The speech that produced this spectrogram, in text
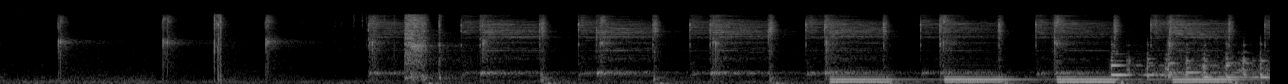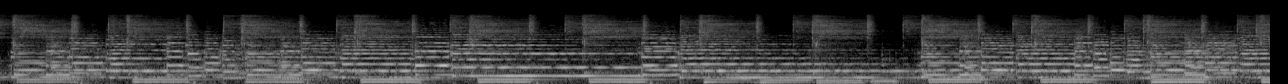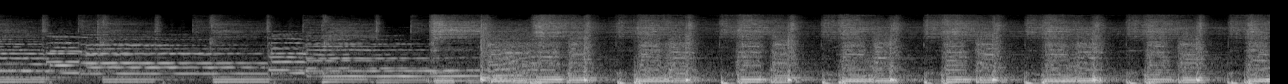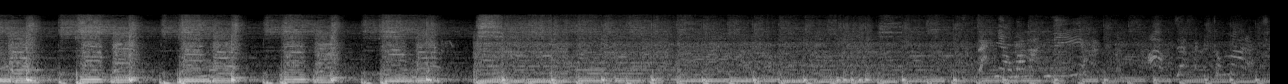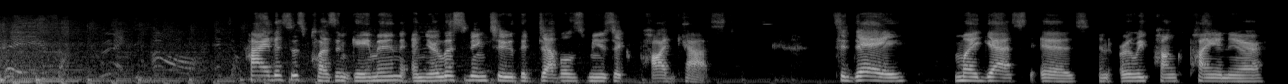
Hi, this is Pleasant Gehman, and you're listening to the Devil's Music Podcast. Today, my guest is an early punk pioneer,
